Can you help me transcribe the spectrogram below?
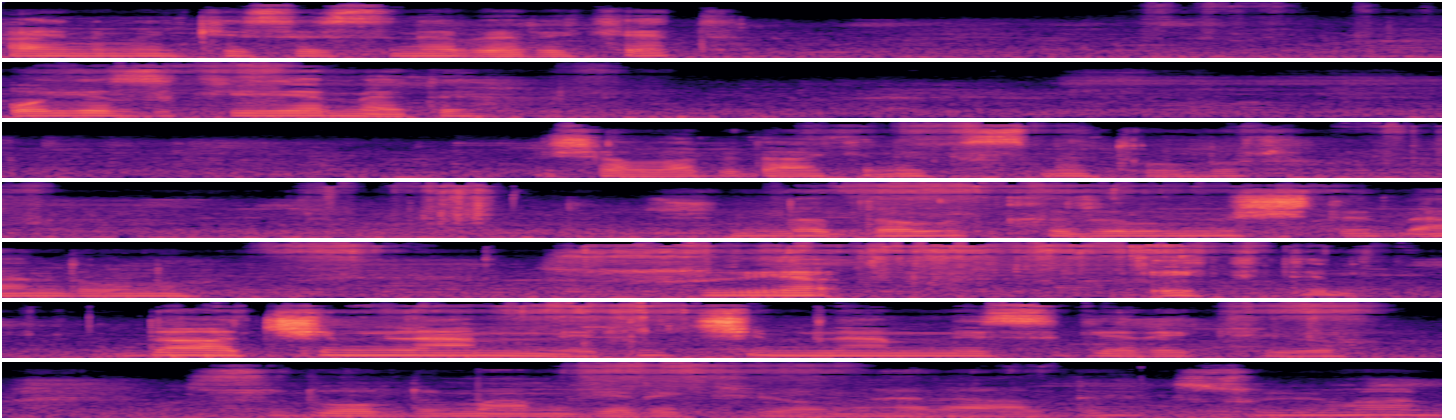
Kaynımın kesesine bereket. O yazık yemedi. İnşallah bir dahakine kısmet olur. Şunda dalı kırılmıştı. Ben de onu suya ektim. Daha çimlenmedi. Çimlenmesi gerekiyor. Su doldurmam gerekiyor onu herhalde. Suyu var mı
